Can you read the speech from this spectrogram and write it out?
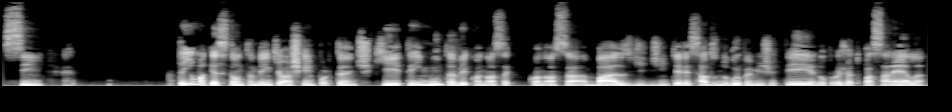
Sim. Tem uma questão também que eu acho que é importante, que tem muito a ver com a nossa, com a nossa base de, de interessados no grupo MGT, no projeto Passarela,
